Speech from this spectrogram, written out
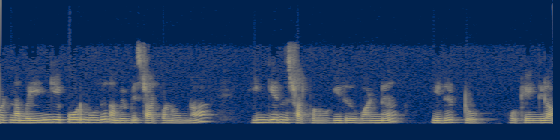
பட் நம்ம இங்கே போடும்போது நம்ம எப்படி ஸ்டார்ட் பண்ணுவோம்னா இங்கேருந்து ஸ்டார்ட் பண்ணுவோம். இது ஒன்று இது டூ ஓகேங்களா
